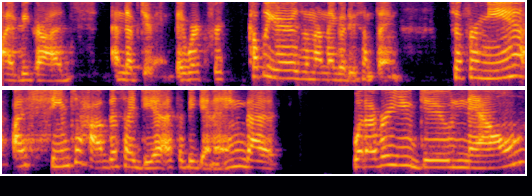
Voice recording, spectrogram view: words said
Ivey grads end up doing. They work for a couple years and then they go do something. So for me, I seem to have this idea at the beginning that whatever you do now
